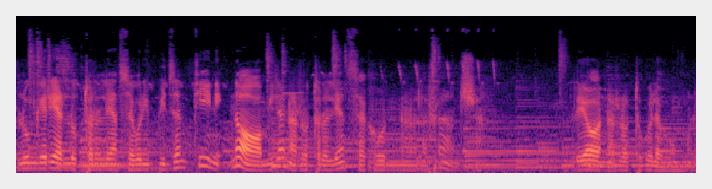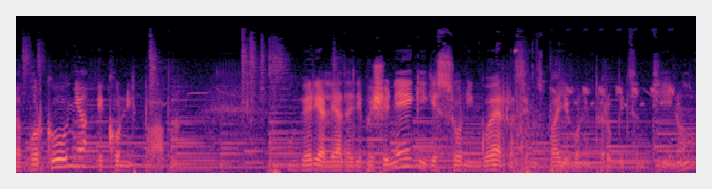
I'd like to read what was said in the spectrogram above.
L'Ungheria ha rotto l'alleanza con i Bizantini, no, Milano ha rotto l'alleanza con la Francia. Leone ha rotto quella con la Borgogna e con il Papa. Ungheria alleata dei Peceneghi che sono in guerra, se non sbaglio, con l'impero bizantino.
